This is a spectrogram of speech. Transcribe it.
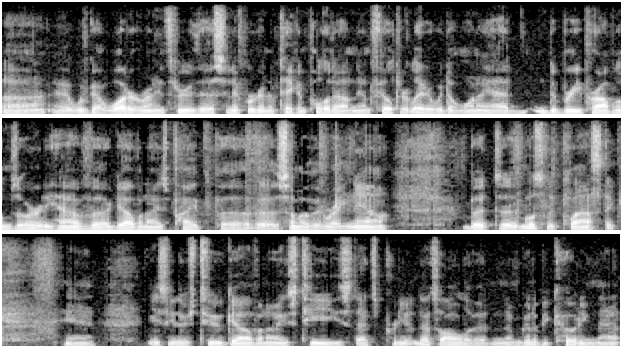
Uh, we've got water running through this, and if we're going to take and pull it out and then filter it later, we don't want to add debris problems. We already have uh, galvanized pipe, some of it right now, but mostly plastic. And you see there's two galvanized T's. That's pretty, that's all of it. And I'm going to be coating that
